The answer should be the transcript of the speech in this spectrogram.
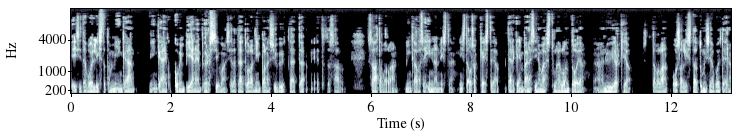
ei sitä voi listata mihinkään, mihinkään niin kovin pieneen pörssiin, vaan siellä täytyy olla niin paljon syvyyttä, että, että tota saa tavallaan minkälaisen hinnan niistä, niistä osakkeista. Ja tärkeimpänä siinä vaiheessa tulee Lontoa ja New York, ja tavallaan osalistautumisia voi tehdä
